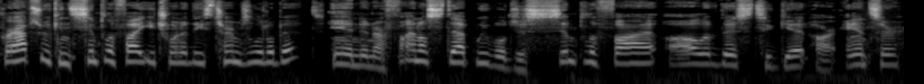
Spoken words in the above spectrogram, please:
Perhaps we can simplify each one of these terms a little bit. And in our final step, we will just simplify all of this to get our answer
